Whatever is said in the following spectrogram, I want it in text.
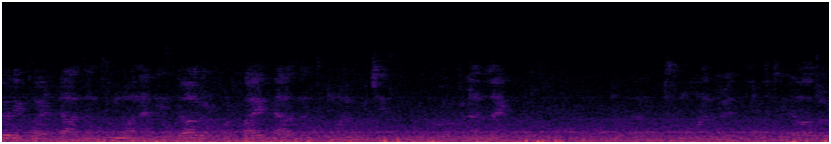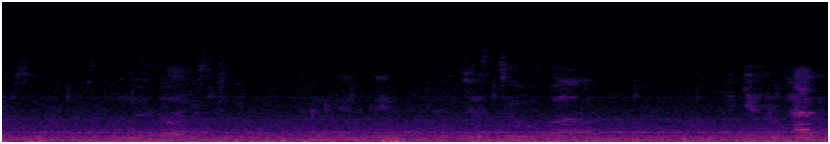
35,000 tuman, and his daughter for 5,000 tuman, which is equivalent like uh, 250 dollars, 200 dollars, just to uh, to get his habit.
